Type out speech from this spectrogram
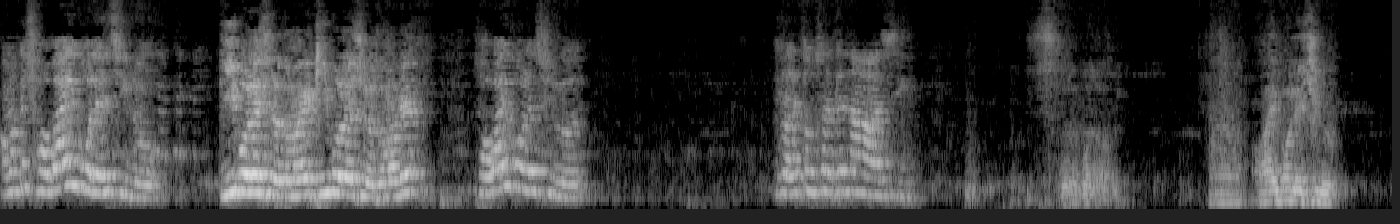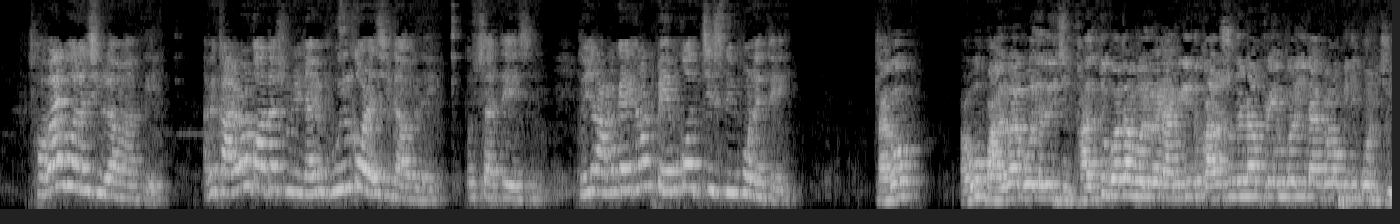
আমাকে সবাই বলেছিল। কি বলেছিল? তোমাকে কি বলেছিল? তোমাকে? সবাই বলেছিল। যাতে তোর সাথে না আসি। ভাই বলেছিল। সবাই বলেছিল আমাকে। আমি কারোর কথা শুনি না আমি ভুল করেছি তাহলে তোর সাথে এসে। তুই যেন আমাকে এখানে প্রেম করছিস তুই ফোনেতে। দেখো বাবু বারবার বলে দিচ্ছি ফালতু কথা বলবে না। আমি কিন্তু কারোর সাথে না প্রেম করি না কোনো কিছু করছি।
